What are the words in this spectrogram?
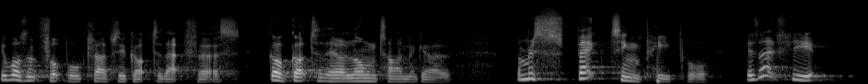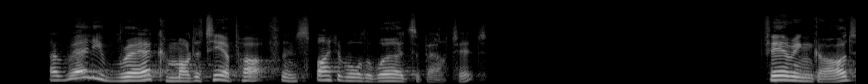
it wasn't football clubs who got to that first. God got to there a long time ago. And respecting people is actually a really rare commodity, apart from, in spite of all the words about it. Fearing God,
